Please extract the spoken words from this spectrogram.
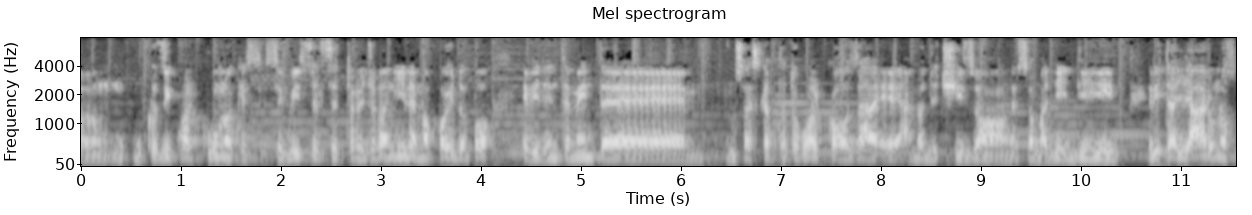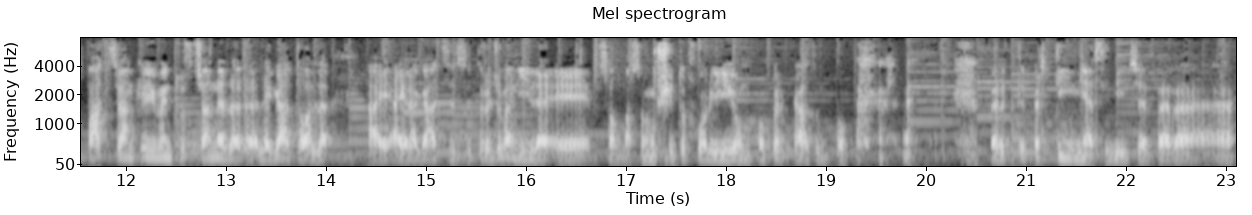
um, così qualcuno che seguisse il settore giovanile, ma poi dopo evidentemente eh, non so, è scattato qualcosa e hanno deciso insomma, di, di, ritagliare uno spazio anche Juventus Channel eh, legato al, ai, ai, ragazzi del settore giovanile e insomma sono uscito fuori io un po' per caso, un po' per per, per tigna si dice, per eh,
